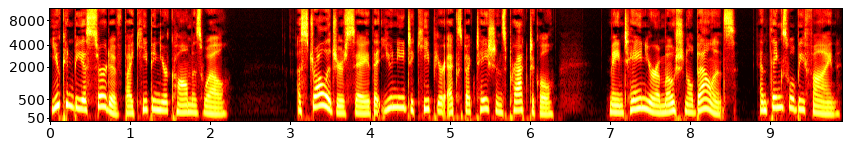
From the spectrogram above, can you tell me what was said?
You can be assertive by keeping your calm as well. Astrologers say that you need to keep your expectations practical. Maintain your emotional balance, and things will be fine.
